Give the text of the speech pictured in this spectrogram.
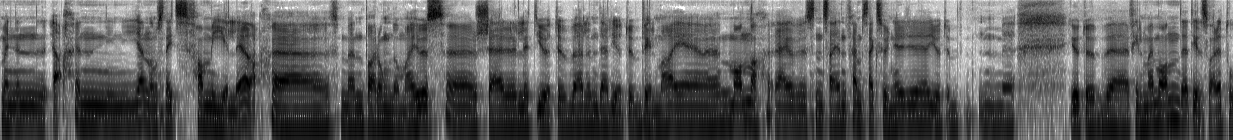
men en, ja, en gjennomsnittsfamilie da, uh, med et par ungdommer i hus uh, ser litt YouTube eller en del YouTube-filmer i måneden. Hvis en sier 500-600 YouTube-filmer YouTube i måneden, det tilsvarer to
